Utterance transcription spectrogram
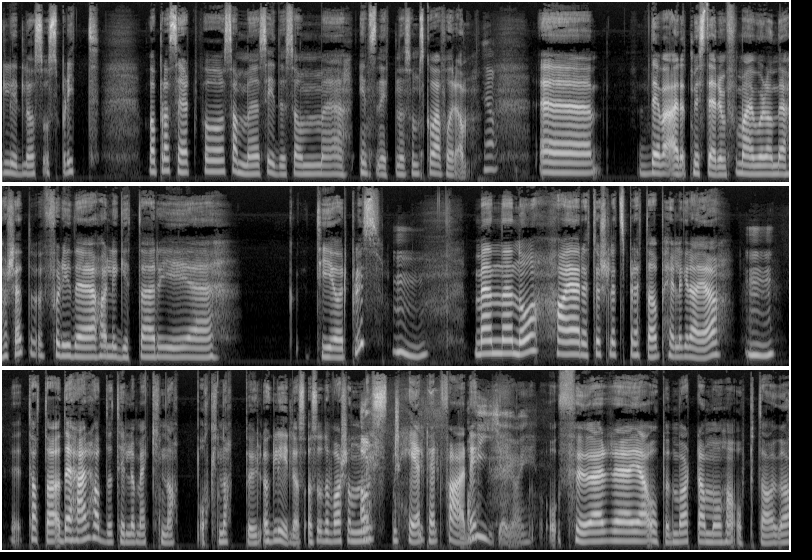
glidelås og splitt var plassert på samme side som innsnittene som skal være foran. Ja. Eh, det er et mysterium for meg hvordan det har skjedd, fordi det har ligget der i eh, ti år pluss. Mm. Men eh, nå har jeg rett og slett spretta opp hele greia. Mm. Tatt av Det her hadde til og med knapp og knapphull og glidelås. Altså det var sånn nesten helt, helt ferdig. Oi, oi, oi. Før jeg åpenbart da må ha oppdaga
